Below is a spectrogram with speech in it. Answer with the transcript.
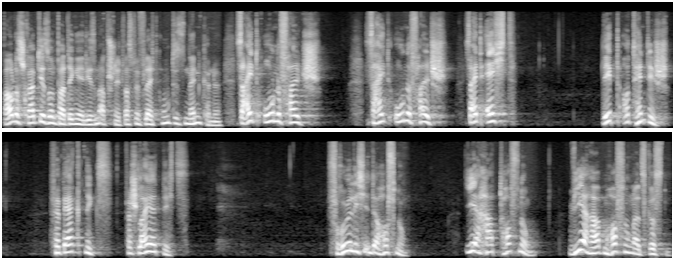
Paulus schreibt hier so ein paar Dinge in diesem Abschnitt, was wir vielleicht Gutes nennen können. Seid ohne falsch. Seid ohne falsch. Seid echt. Lebt authentisch. Verbergt nichts. Verschleiert nichts. Fröhlich in der Hoffnung. Ihr habt Hoffnung. Wir haben Hoffnung als Christen,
